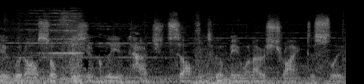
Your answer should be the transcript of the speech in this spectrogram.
It would also physically attach itself to me when I was trying to sleep.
